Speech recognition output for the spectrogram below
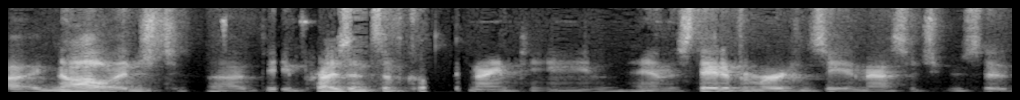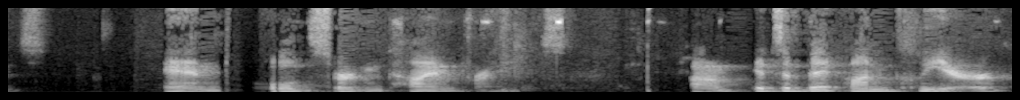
uh, acknowledged uh, the presence of COVID-19 and the state of emergency in Massachusetts and told certain timeframes. Um, it's a bit unclear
